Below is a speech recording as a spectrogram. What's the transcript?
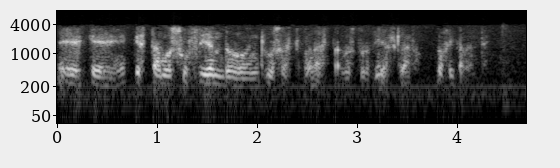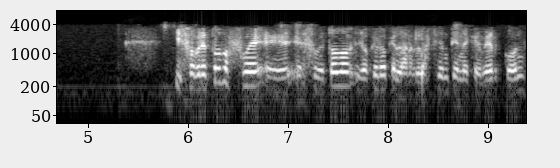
eh, que, estamos sufriendo incluso hasta, nuestros días, claro, lógicamente. Y sobre todo fue, eh, sobre todo yo creo que la relación tiene que ver con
